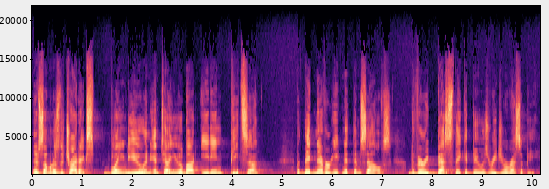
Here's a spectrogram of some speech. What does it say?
If someone was to try to explain to you and, and tell you about eating pizza, but they'd never eaten it themselves, the very best they could do is read you a recipe.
